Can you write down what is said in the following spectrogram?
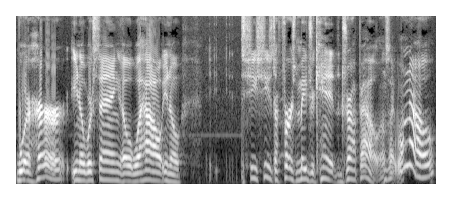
were her, you know, were saying, oh, well, how, you know, she she's the first major candidate to drop out. I was like, well, no.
